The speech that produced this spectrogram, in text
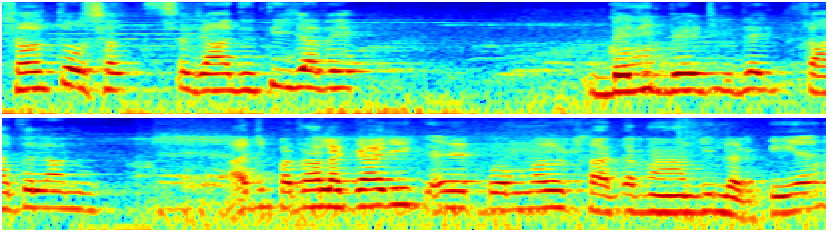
ਸਭ ਤੋਂ ਸਖਤ ਸਜ਼ਾ ਦਿੱਤੀ ਜਾਵੇ ਮੇਰੀ ਬੇਟੀ ਦੇ ਕਾਤਲਾਂ ਨੂੰ। ਅੱਜ ਪਤਾ ਲੱਗਾ ਜੀ ਇਹ ਕੋਮਲ ਠਾਕਰ ਨਾਮ ਦੀ ਲੜਕੀ ਹੈ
